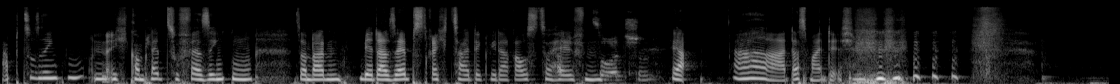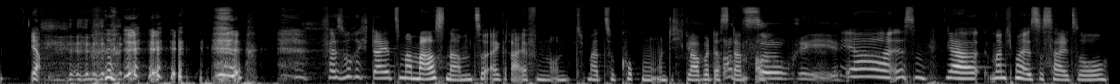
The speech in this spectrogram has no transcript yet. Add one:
abzusinken und nicht komplett zu versinken, sondern mir da selbst rechtzeitig wieder rauszuhelfen. Abzurutschen. Ja. Ah, das meinte ich. Ja. Versuche ich da jetzt mal Maßnahmen zu ergreifen und mal zu gucken. Und ich glaube, dass oh, dann sorry. auch. Ja, ist, ja, manchmal ist es halt so.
